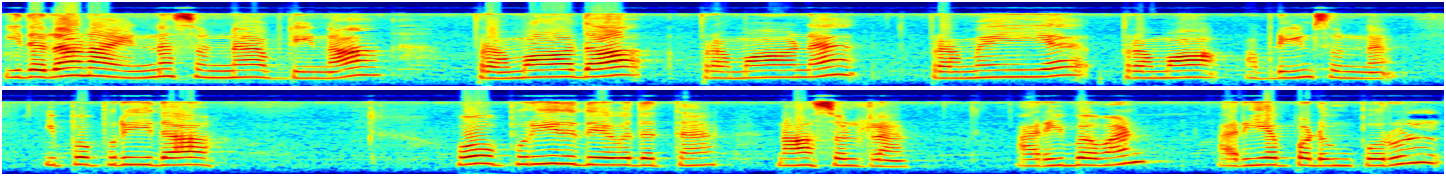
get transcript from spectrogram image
இதை தான் நான் என்ன சொன்னேன் அப்படின்னா பிரமாதா பிரமாண பிரமேய பிரமா அப்படின்னு சொன்னேன். இப்போ புரியுதா? ஓ புரியுது தேவதத்தன் நான் சொல்கிறேன் அறிபவன் அறியப்படும் பொருள்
